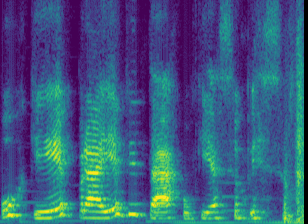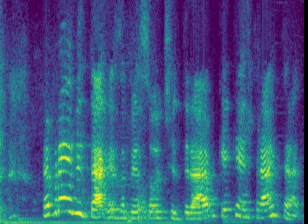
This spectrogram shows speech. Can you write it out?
Porque para evitar com que essa pessoa. É para evitar que essa pessoa te traia, porque quer entrar, entrar.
